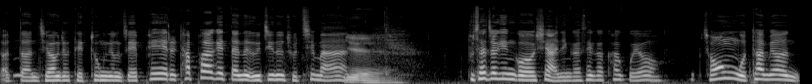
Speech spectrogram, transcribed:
어떤 제왕적 대통령제의 폐해를 타파하겠다는 의지는 좋지만 예. 부차적인 것이 아닌가 생각하고요. 정 못하면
